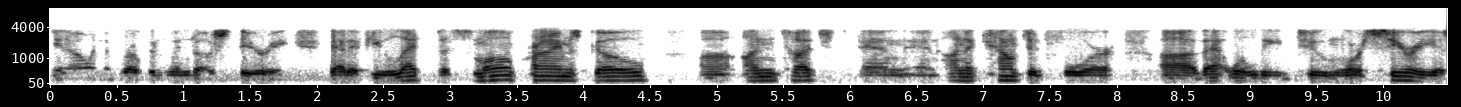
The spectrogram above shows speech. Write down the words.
you know, in the broken windows theory, that if you let the small crimes go uh, untouched and, and unaccounted for, uh, that will lead to more serious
